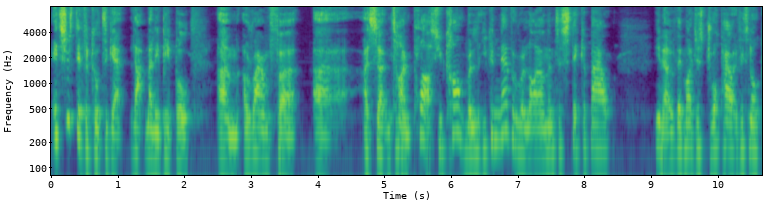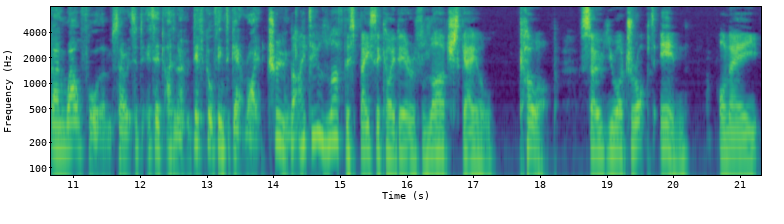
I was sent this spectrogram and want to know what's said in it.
it's just difficult to get that many people um, around for uh, a certain time. Plus, you can't. Re- you can never rely on them to stick about you know, they might just drop out if it's not going well for them. So it's a, it's a, I don't know, a difficult thing to get right. true. But I do love this basic idea of large scale co-op. So you are dropped in on a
